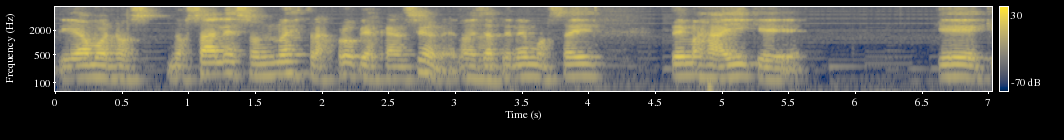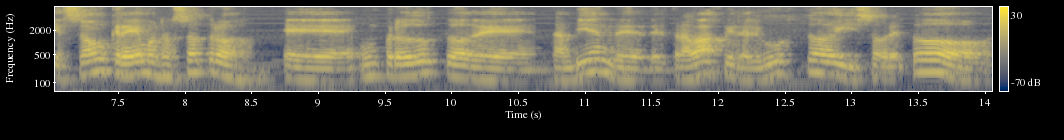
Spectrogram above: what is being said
digamos, nos, nos sale son nuestras propias canciones, ¿no? Ya tenemos seis temas ahí que, que, que son, creemos nosotros, eh, un producto de, también de- del trabajo y del gusto y sobre todo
